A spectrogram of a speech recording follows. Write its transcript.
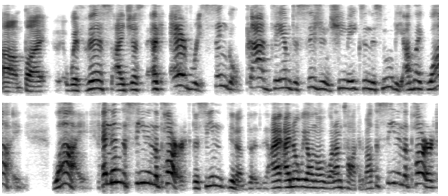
Um, but with this, I just like every single goddamn decision she makes in this movie, I'm like, why? Why? And then the scene in the park, the scene, you know, the, I, I know we all know what I'm talking about. The scene in the park,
